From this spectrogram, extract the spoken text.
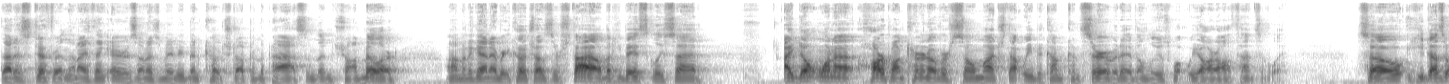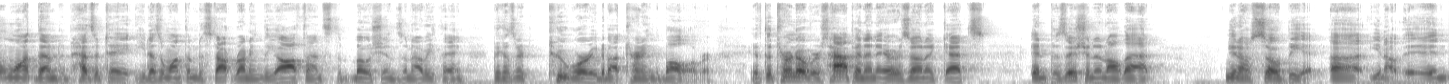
that is different than I think Arizona's maybe been coached up in the past and then Sean Miller. Um, and again, every coach has their style, but he basically said, I don't want to harp on turnovers so much that we become conservative and lose what we are offensively. So he doesn't want them to hesitate. He doesn't want them to stop running the offense, the motions, and everything because they're too worried about turning the ball over. If the turnovers happen and Arizona gets in position and all that, you know, so be it. Uh, you know, and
